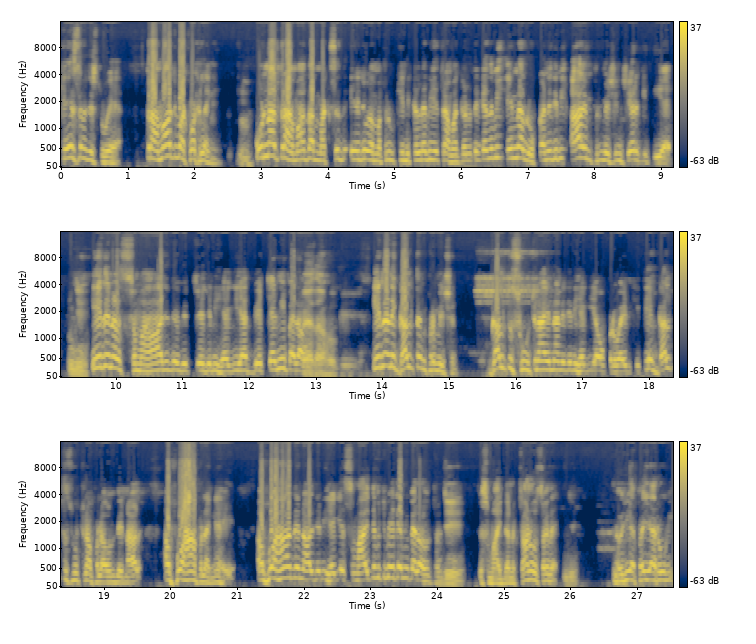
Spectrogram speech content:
ਕੇਸ ਰਜਿਸਟਰ ਹੋਇਆ ਧਰਾਵਾਂ ਚ ਵੱਖ ਵੱਖ ਲਾਈਆਂ। ਉਹਨਾਂ ਧਰਾਵਾਂ ਦਾ ਮਕਸਦ ਇਹ ਜੋ ਹੈ, ਮਤਲਬ ਕੀ ਨਿਕਲਦਾ ਵੀ ਇਹ ਧਰਾਵਾਂ ਕਿਉਂ ਤੇ ਕਹਿੰਦੇ ਵੀ ਇਹਨਾਂ ਲੋਕਾਂ ਨੇ ਜਿਹੜੀ ਆਹ ਇਨਫੋਰਮੇਸ਼ਨ ਸ਼ੇਅਰ ਕੀਤੀ ਹੈ ਇਹਦੇ ਨਾਲ ਸਮਾਜ ਦੇ ਵਿੱਚ ਜਿਹੜੀ ਹੈਗੀ ਹੈ ਬੇਚੈਨੀ ਪੈਦਾ ਹੋ ਹੋ ਗਈ। ਇਹਨਾਂ ਨੇ ਗਲਤ ਇਨਫੋਰਮੇਸ਼ਨ ਗਲਤ ਸੂਚਨਾ ਇਹਨਾਂ ਨੇ ਜਿਹੜੀ ਹੈਗੀ ਆ ਉਹ ਪ੍ਰੋਵਾਈਡ ਕੀਤੀ ਹੈ। ਗਲਤ ਸੂਚਨਾ ਫੈਲਾਉਣ ਦੇ ਨਾਲ ਅਫਵਾਹਾਂ ਫੈਲਾਈਆਂ ਇਹ। ਅਫਵਾਹਾਂ ਦੇ ਨਾਲ ਜਿਹੜੀ ਹੈਗੀ ਹੈ, ਸਮਾਜ ਦੇ ਵਿੱਚ ਬੇਚੈਨੀ ਪੈਦਾ ਹੋ ਸਕਦੀ ਹੈ। ਜੀ। ਤੇ ਸਮਾਜ ਦਾ ਨੁਕਸਾਨ ਹੋ ਸਕਦਾ ਹੈ। ਜੀ। ਲਓ ਜੀ ਐਫ ਆਈ ਆਰ ਹੋ ਗਈ।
